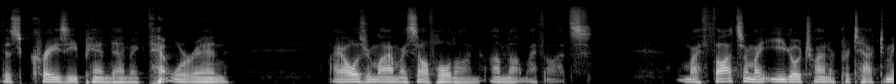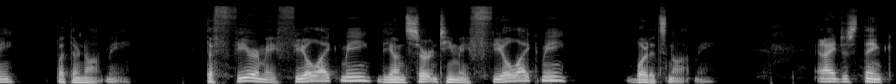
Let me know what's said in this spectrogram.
this crazy pandemic that we're in, I always remind myself hold on, I'm not my thoughts. My thoughts are my ego trying to protect me, but they're not me. The fear may feel like me, the uncertainty may feel like me, but it's not me. And I just think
